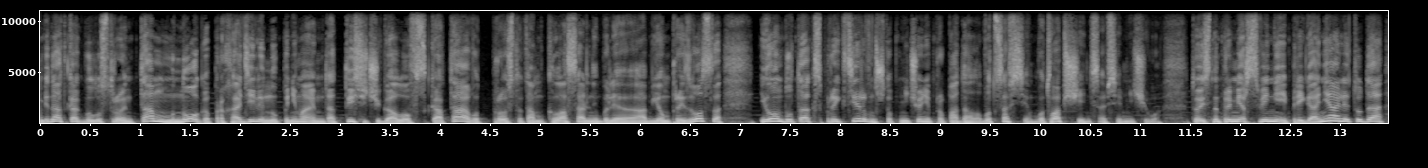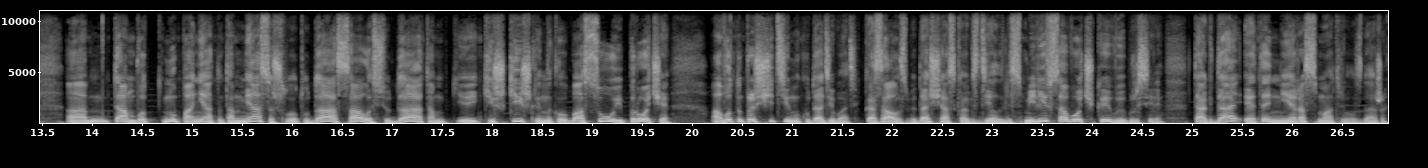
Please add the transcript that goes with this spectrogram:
комбинат как был устроен? Там много проходили, ну, понимаем, да, тысячи голов скота, вот просто там колоссальный были объем производства, и он был так спроектирован, чтобы ничего не пропадало. Вот совсем, вот вообще совсем ничего. То есть, например, свиней пригоняли туда, а, там вот, ну, понятно, там мясо шло туда, сало сюда, там ки- кишки шли на колбасу и прочее. А вот, например, щетину куда девать? Казалось бы, да, сейчас как сделали? Смели в совочек и выбросили. Тогда это не рассматривалось даже.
